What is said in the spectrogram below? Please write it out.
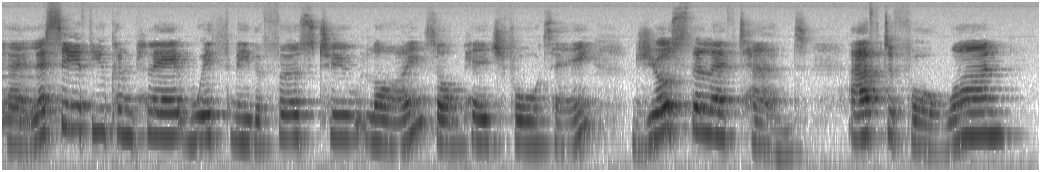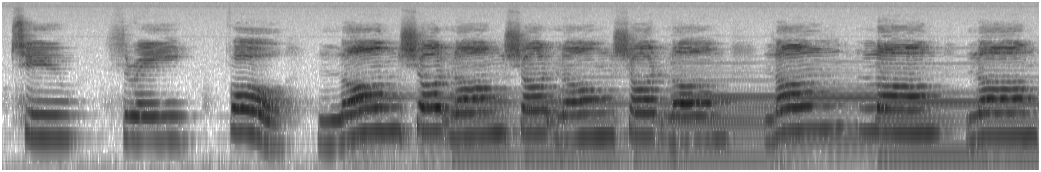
Okay, let's see if you can play with me the first two lines on page 40. Just the left hand. After four. One, two, three, four. Long, short, long, short, long, short, long, long, long, long,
